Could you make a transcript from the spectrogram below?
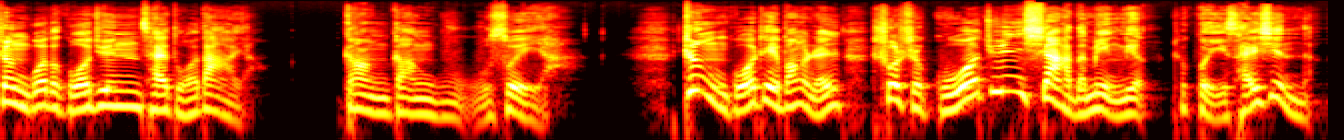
郑国的国君才多大呀？刚刚五岁呀！郑国这帮人说是国君下的命令，这鬼才信呢。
